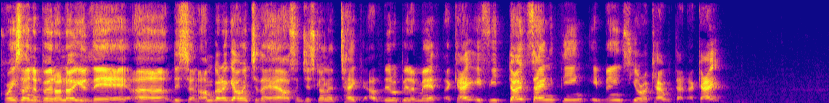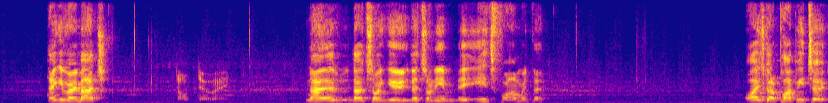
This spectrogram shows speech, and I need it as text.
Queenslander Bird, I know you're there. Uh, listen, I'm going to go into the house and just going to take a little bit of meth, okay? If you don't say anything, it means you're okay with that, okay? Thank you very much. Don't do it. No, that's not you. That's not him. He's fine with it. Oh, he's got a pipe here too.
